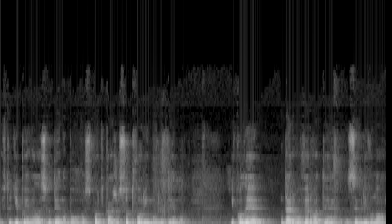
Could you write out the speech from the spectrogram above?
І тоді появилась людина, бо Господь каже, сотворімо людину. І коли дерево вирвати з землі, воно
